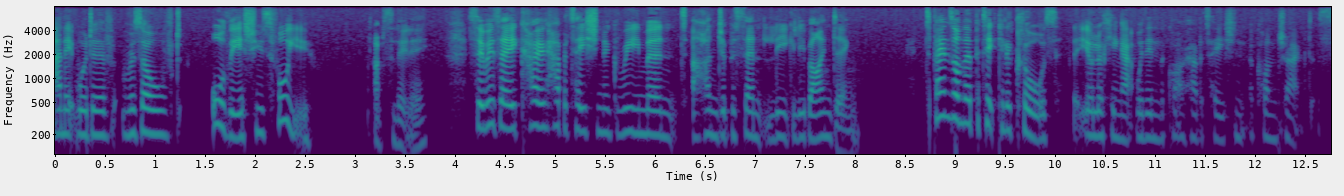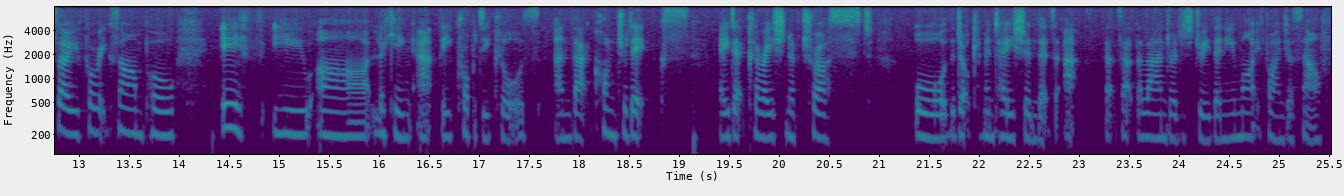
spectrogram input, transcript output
and it would have resolved all the issues for you. Absolutely. So is a cohabitation agreement 100% legally binding? It depends on the particular clause that you're looking at within the cohabitation contract. So, for example, if you are looking at the property clause and that contradicts a declaration of trust or the documentation that's at that's at the land registry, then you might find yourself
